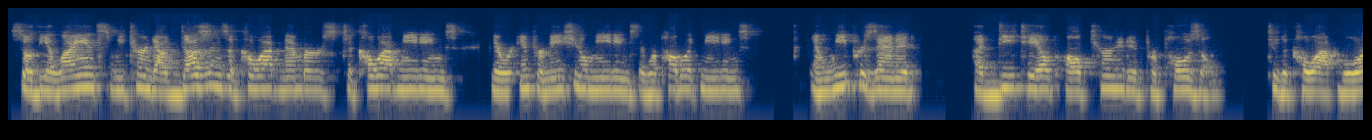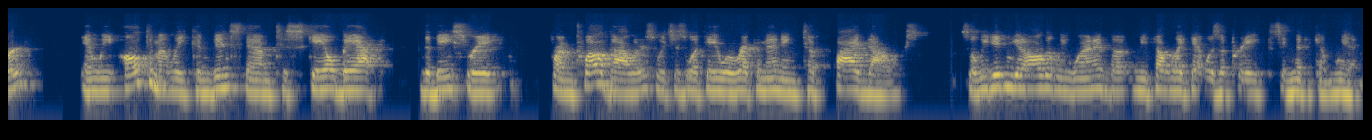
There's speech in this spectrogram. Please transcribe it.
So the Alliance, we turned out dozens of co-op members to co-op meetings there were informational meetings, there were public meetings, and we presented a detailed alternative proposal to the co op board. And we ultimately convinced them to scale back the base rate from $12, which is what they were recommending, to $5. So we didn't get all that we wanted, but we felt like that was a pretty significant win.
